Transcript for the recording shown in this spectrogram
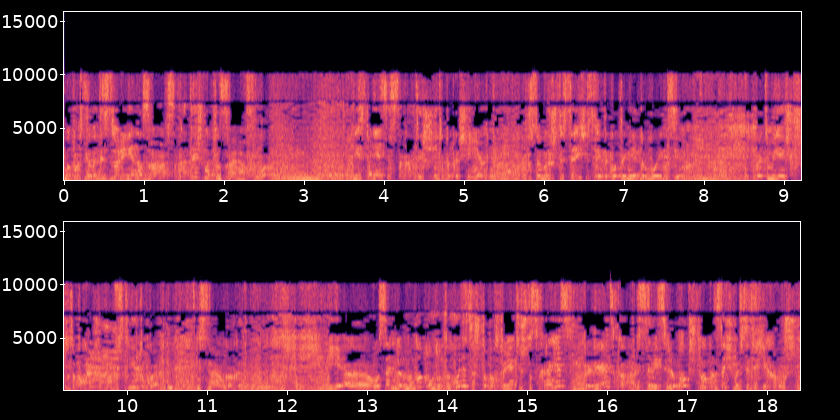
Мы просто в этой истории не называем Авсакатыш, мы это называем Афуга. Есть понятие Авсакатыш, это прекращение огня. Просто я говорю, что исторически это какой-то имеет другой тип. Поэтому я ищу что-то похожее на русский, я только не знаю, как И э, Хусейн Бермадот, он тут находится, чтобы воспринять, что сохранять, проверять, как представитель он, что по-настоящему все такие хорошие.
